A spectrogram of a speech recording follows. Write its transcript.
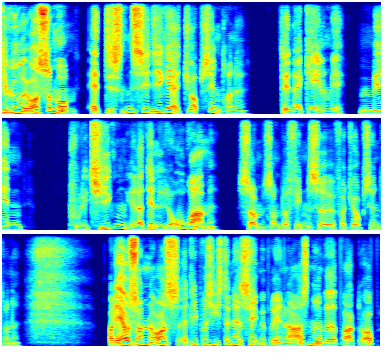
det lyder jo også som om, at det sådan set ikke er jobcentrene, den er gal med, men politikken eller den lovramme, som, som der findes øh, for jobcentrene. Og det er jo sådan også, at lige præcis den her sag med Brian Larsen har været bragt op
